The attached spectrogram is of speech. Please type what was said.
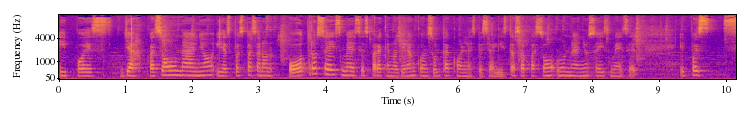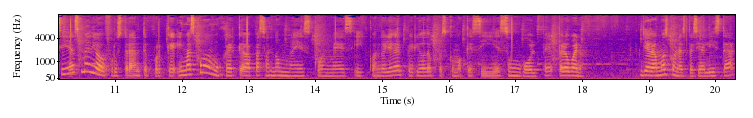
Y pues ya, pasó un año y después pasaron otros seis meses para que nos dieran consulta con la especialista. O sea, pasó un año, seis meses. Y pues sí es medio frustrante porque, y más como mujer que va pasando mes con mes y cuando llega el periodo, pues como que sí es un golpe, pero bueno, llegamos con la especialista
